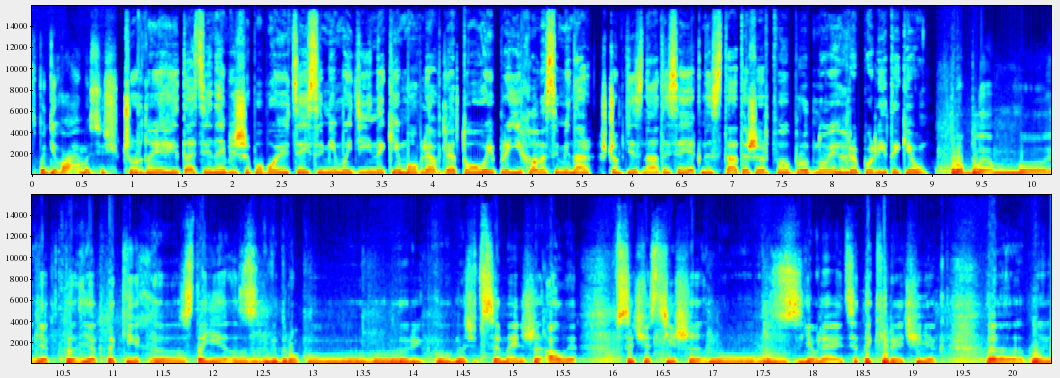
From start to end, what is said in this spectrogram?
Сподіваємося, що Чорної агітації найбільше побоюються і самі медійники. Мовляв, для того і приїхали на семінар, щоб дізнатися, як не стати жертвою брудної гри політиків. Проблем е, як, та- як таких е, стає з- від року рік значить, все менше, але все частіше ну, з'являються такі речі, як е, ну,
